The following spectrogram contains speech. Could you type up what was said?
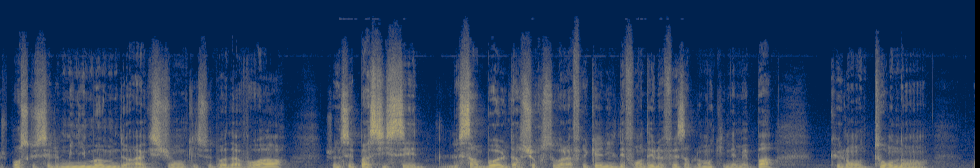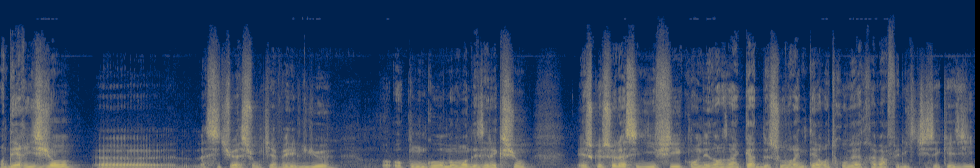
je pense que c'est le minimum de réaction qu'il se doit d'avoir. Je ne sais pas si c'est le symbole d'un sursaut à l'africaine. Il défendait le fait simplement qu'il n'aimait pas que l'on tourne en, dérision euh, la situation qui avait eu lieu au, Congo au moment des élections. Est-ce que cela signifie qu'on est dans un cadre de souveraineté retrouvé à travers Félix Tshisekedi?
